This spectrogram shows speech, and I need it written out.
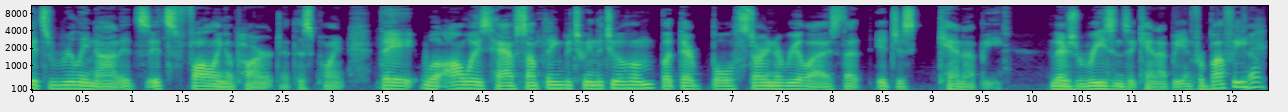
it's really not. It's it's falling apart at this point. They will always have something between the two of them, but they're both starting to realize that it just cannot be. And there's reasons it cannot be. And for Buffy, Yeah.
